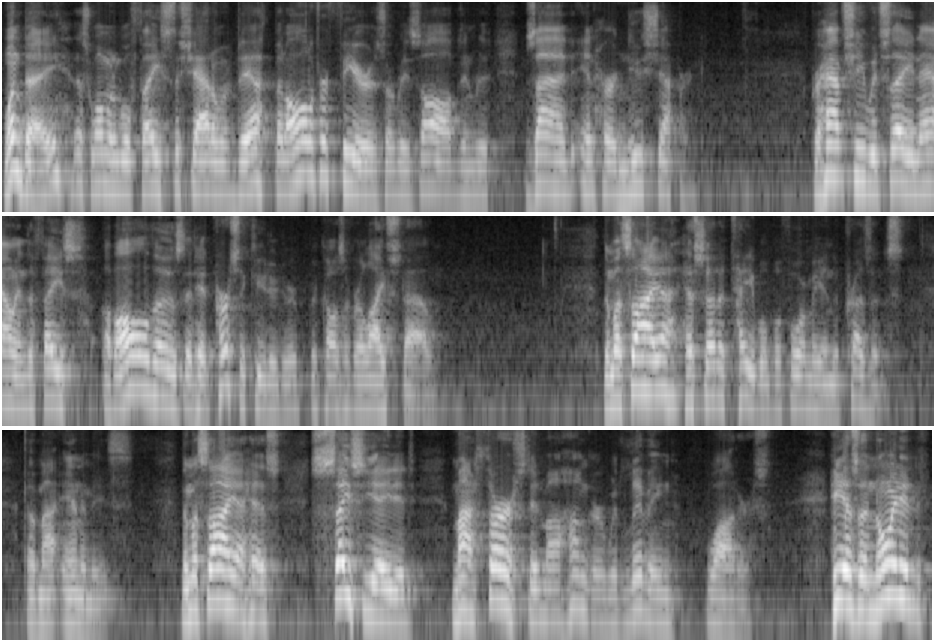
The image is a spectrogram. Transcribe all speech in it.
One day, this woman will face the shadow of death, but all of her fears are resolved and resigned in her new shepherd. Perhaps she would say now, in the face of all those that had persecuted her because of her lifestyle, The Messiah has set a table before me in the presence of my enemies. The Messiah has satiated my thirst and my hunger with living waters. He has anointed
